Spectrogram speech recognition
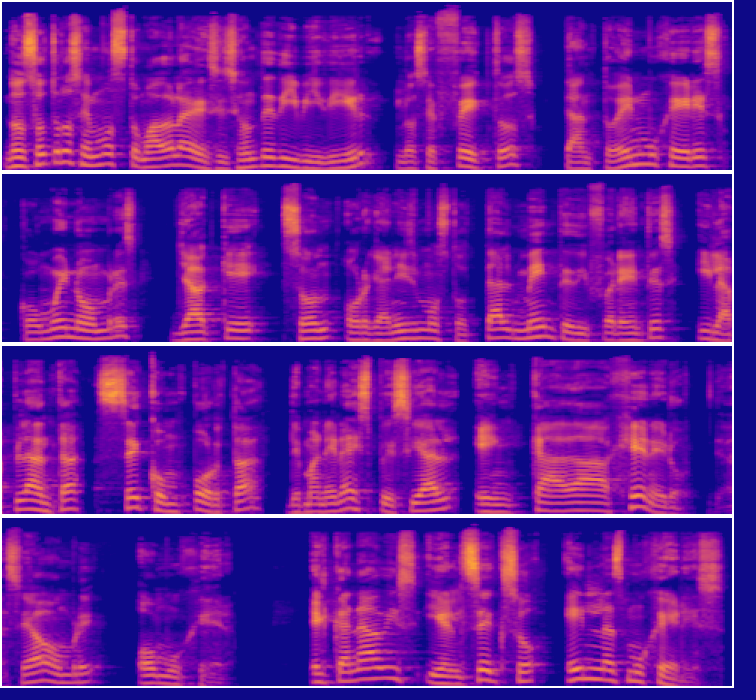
Nosotros hemos tomado la decisión de dividir los efectos tanto en mujeres como en hombres, ya que son organismos totalmente diferentes y la planta se comporta de manera especial en cada género, ya sea hombre o mujer. El cannabis y el sexo en las mujeres.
